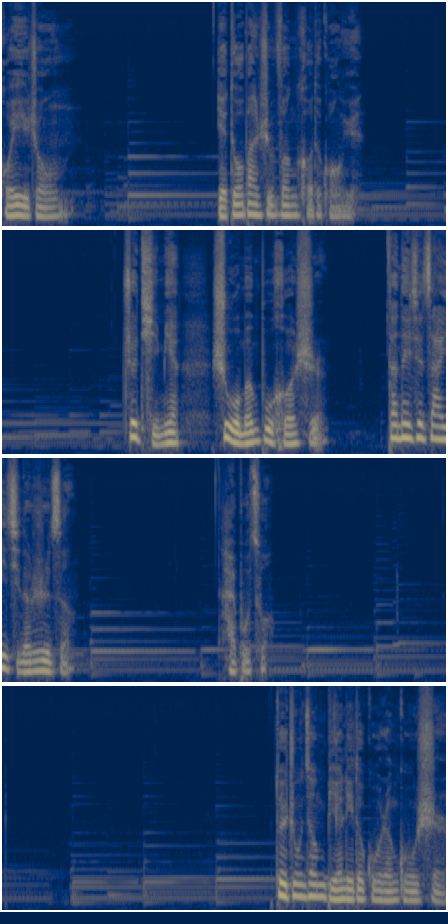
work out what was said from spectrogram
回忆中，也多半是温和的光源。这体面是我们不合适，但那些在一起的日子还不错。对终将别离的故人故事，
